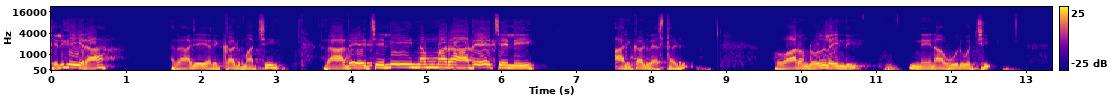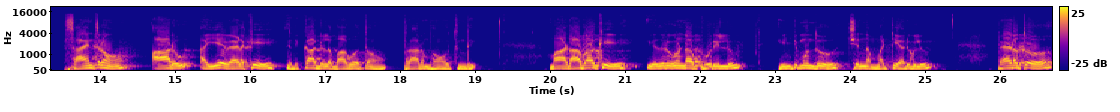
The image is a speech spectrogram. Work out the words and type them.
తెలుగయ్యరా. రాజయ్య రికార్డు మార్చి రాధే చెలి నమ్మ రాధే చెలి ఆ రికార్డు వేస్తాడు. వారం రోజులైంది. నేను ఆ ఊరు వచ్చి సాయంత్రం ఆరు అయ్యే వేళకి రికార్డుల భాగోతం ప్రారంభం అవుతుంది మా డాబాకి ఎదురుగుండా పూరిళ్ళు ఇంటి ముందు చిన్న మట్టి అరుగులు పేడతో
